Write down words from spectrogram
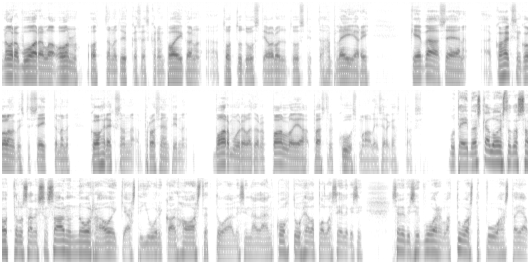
Noora Vuorella on ottanut ykkösveskarin paikan tottutusti ja odotetusti tähän playeri kevääseen. 83,7 8 prosentin varmuudella tuonut palloja ja päästänyt kuusi maalia selkästä taakse mutta ei myöskään loista tuossa ottelusarjassa saanut Nooraa oikeasti juurikaan haastettua, eli sinällään kohtuu helpolla selvisi, selvisi vuorella tuosta puuhasta, ja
